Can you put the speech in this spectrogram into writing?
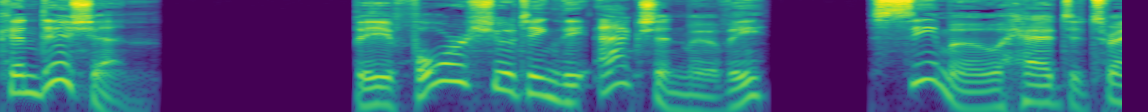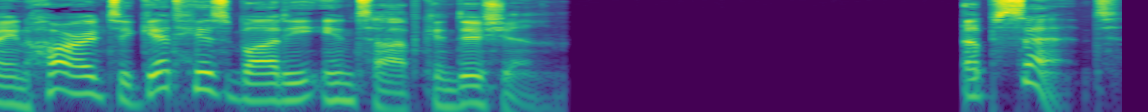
Condition. Before shooting the action movie, Simu had to train hard to get his body in top condition. Upset.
